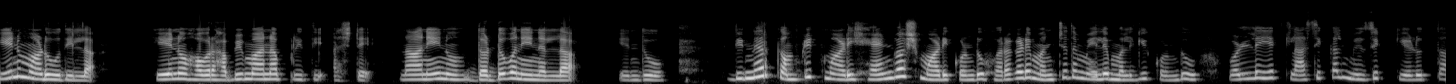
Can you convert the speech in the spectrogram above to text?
ಏನು ಮಾಡುವುದಿಲ್ಲ. ಏನೋ ಅವರ ಅಭಿಮಾನ ಪ್ರೀತಿ ಅಷ್ಟೇ. ನಾನೇನು ದೊಡ್ಡವನೇನಲ್ಲ ಎಂದು ಡಿನ್ನರ್ ಕಂಪ್ಲೀಟ್ ಮಾಡಿ ಹ್ಯಾಂಡ್ ವಾಶ್ ಮಾಡಿಕೊಂಡು ಹೊರಗಡೆ ಮಂಚದ ಮೇಲೆ ಮಲಗಿಕೊಂಡು ಒಳ್ಳೆಯ ಕ್ಲಾಸಿಕಲ್ ಮ್ಯೂಸಿಕ್ ಕೇಳುತ್ತಾ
